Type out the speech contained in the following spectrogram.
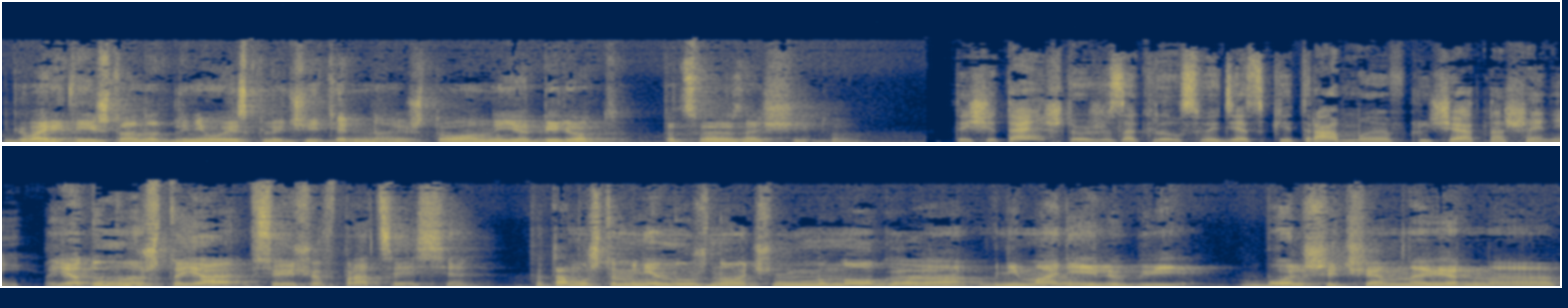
говорит ей, что она для него исключительна, и что он ее берет под свою защиту. Ты считаешь, что уже закрыл свои детские травмы, включая отношений? Я думаю, что я все еще в процессе, потому что мне нужно очень много внимания и любви. Больше, чем, наверное,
